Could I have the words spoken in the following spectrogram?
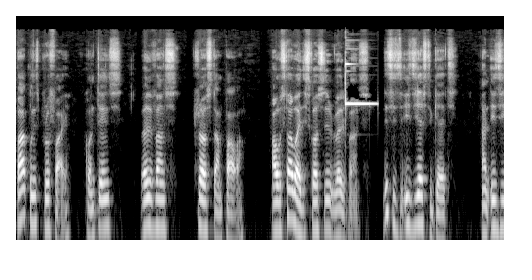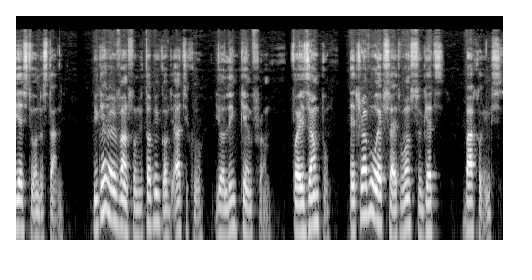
backlinks profile contains relevance, trust, and power. I will start by discussing relevance. This is the easiest to get and easiest to understand. You get relevance from the topic of the article your link came from. For example, a travel website wants to get backlinks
